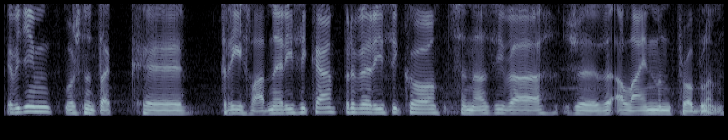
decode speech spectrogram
Ja vidím možno také tri hlavné rizika. Prvé riziko sa nazýva, že the alignment problem.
